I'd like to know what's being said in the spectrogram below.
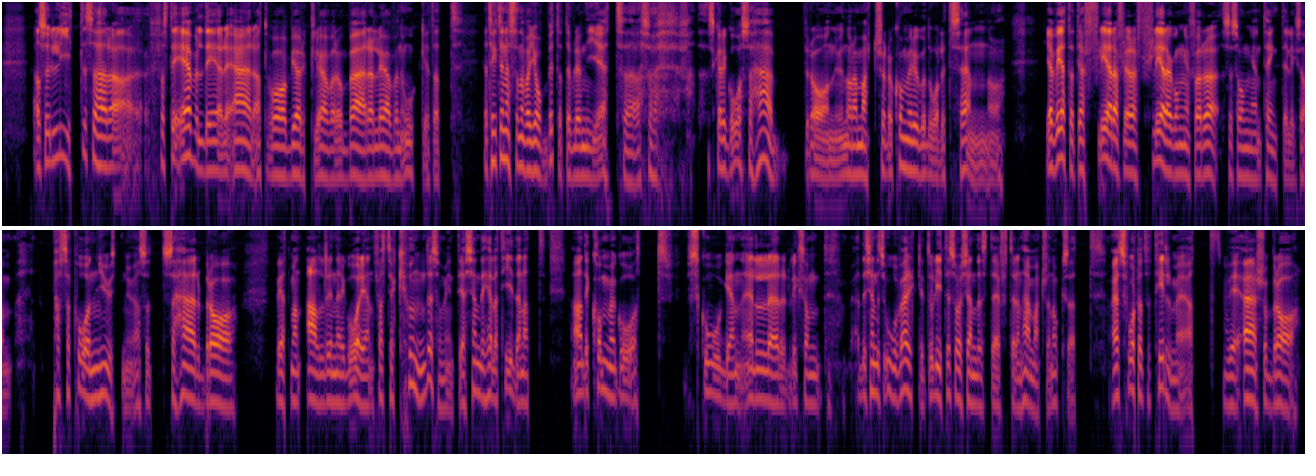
Alltså lite så här, eh, fast det är väl det det är att vara björklövare och bära lövenoket. Att jag tyckte nästan det var jobbigt att det blev 9-1. Alltså, ska det gå så här bra nu några matcher, då kommer det gå dåligt sen. Och jag vet att jag flera, flera, flera gånger förra säsongen tänkte liksom, passa på och njut nu. Alltså så här bra vet man aldrig när det går igen. Fast jag kunde som inte. Jag kände hela tiden att ja, det kommer gå åt skogen eller liksom, det kändes overkligt och lite så kändes det efter den här matchen också. Att, jag har svårt att ta till mig att vi är så bra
